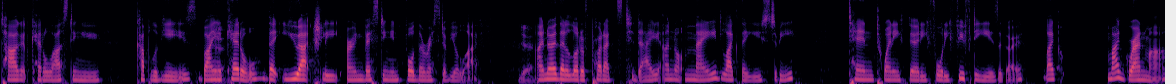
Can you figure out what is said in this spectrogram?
Target kettle lasting you a couple of years buying Yeah. a kettle that you actually are investing in for the rest of your life. Yeah. I know that a lot of products today are not made like they used to be 10, 20, 30, 40, 50 years ago. Like my grandma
